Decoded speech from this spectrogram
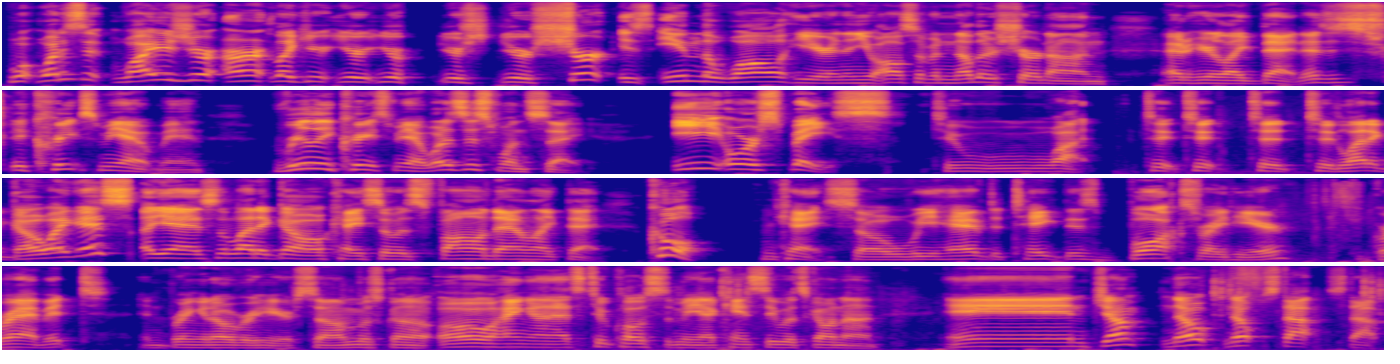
What, what is it? Why is your arm, like your, your, your, your, your shirt is in the wall here and then you also have another shirt on out here like that. It, just, it creeps me out, man. Really creeps me out. What does this one say? E or space? To what? To, to, to, to let it go, I guess? Oh, yeah, it's to let it go. Okay, so it's falling down like that. Cool. Okay, so we have to take this box right here, grab it, and bring it over here. So I'm just gonna, oh, hang on, that's too close to me. I can't see what's going on. And jump. Nope, nope, stop, stop,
